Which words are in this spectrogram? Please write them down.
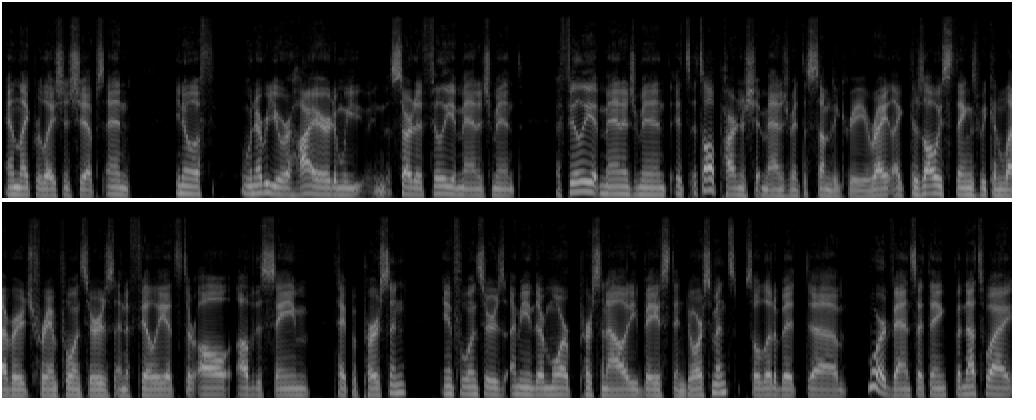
and like relationships. And you know, if whenever you were hired and we started affiliate management, affiliate management, it's it's all partnership management to some degree, right? Like there's always things we can leverage for influencers and affiliates. They're all of the same type of person influencers, I mean, they're more personality based endorsements, so a little bit um, more advanced, I think. But that's why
